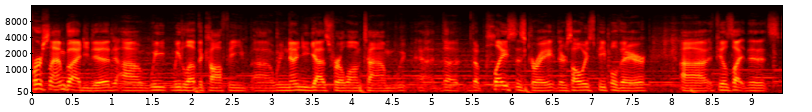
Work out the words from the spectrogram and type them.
personally, I'm glad you did. Uh, we we love the coffee. Uh, we've known you guys for a long time. We, uh, the the place is great. There's always people there. Uh, it feels like that it's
